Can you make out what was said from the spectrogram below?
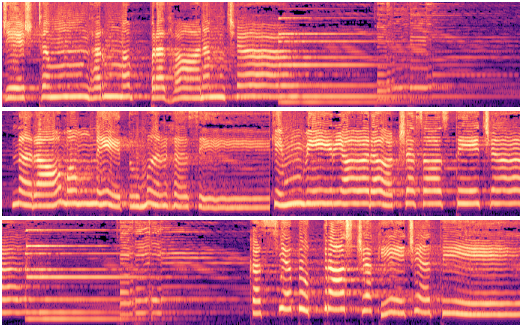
ज्येष्ठम् धर्मप्रधानम् च। न रामम् नेतुमर्हसि किं वीर्या राक्षसास्ते च। कस्य पुत्राश्च केच ते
